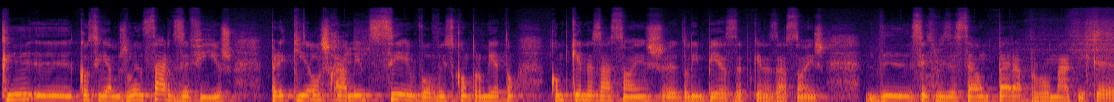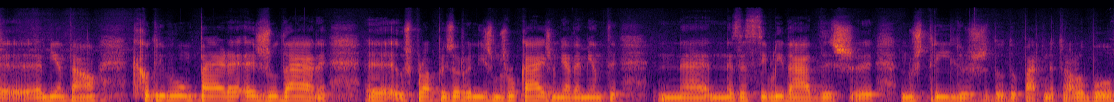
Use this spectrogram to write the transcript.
que eh, consigamos lançar desafios para que eles realmente se envolvam e se comprometam com pequenas ações eh, de limpeza, pequenas ações de sensibilização para a problemática eh, ambiental, que contribuam para ajudar uh, os próprios organismos locais, nomeadamente na, nas acessibilidades, uh, nos trilhos do, do, Parque Natural Lobo,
